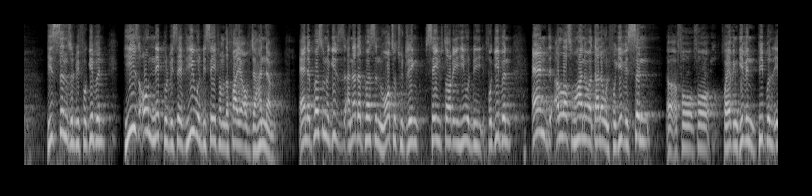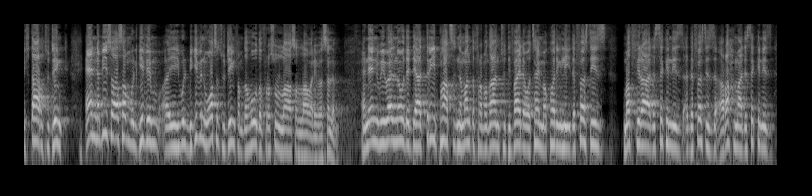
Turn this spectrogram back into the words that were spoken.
his sins will be forgiven, his own neck will be saved, he will be saved from the fire of Jahannam. And a person who gives another person water to drink, same story, he will be forgiven. And Allah subhanahu wa ta'ala will forgive his sin uh, for, for, for having given people iftar to drink. And Nabi Sallallahu will give him, uh, he will be given water to drink from the Hawd of Rasulullah Sallallahu Alaihi Wasallam. And then we well know that there are three parts in the month of Ramadan to divide our time accordingly. The first is maghfirah, the second is, uh, the first is rahmah, the second is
